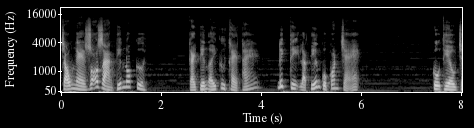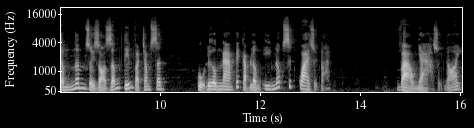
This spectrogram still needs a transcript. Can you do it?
Cháu nghe rõ ràng tiếng nó cười. Cái tiếng ấy cứ thè thé, đích thị là tiếng của con trẻ. Cụ Thiều trầm ngâm rồi dò dẫm tiến vào trong sân. Cụ đưa ông Nam cái cặp lồng inox sứt quai rồi nói. Vào nhà rồi nói.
